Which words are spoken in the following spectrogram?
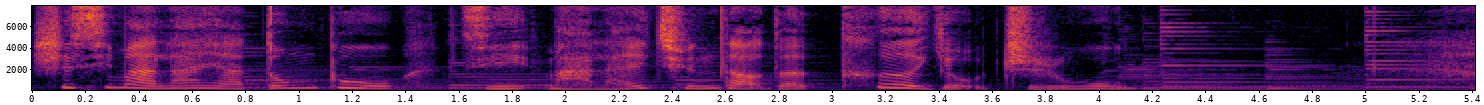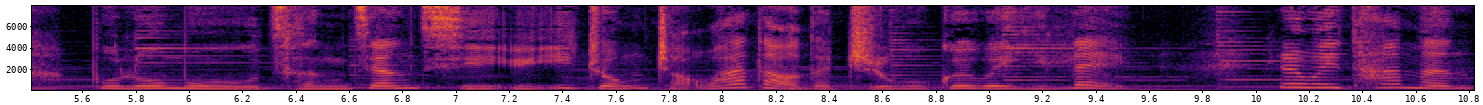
是喜马拉雅东部及马来群岛的特有植物。布鲁姆曾将其与一种爪哇岛的植物归为一类，认为它们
